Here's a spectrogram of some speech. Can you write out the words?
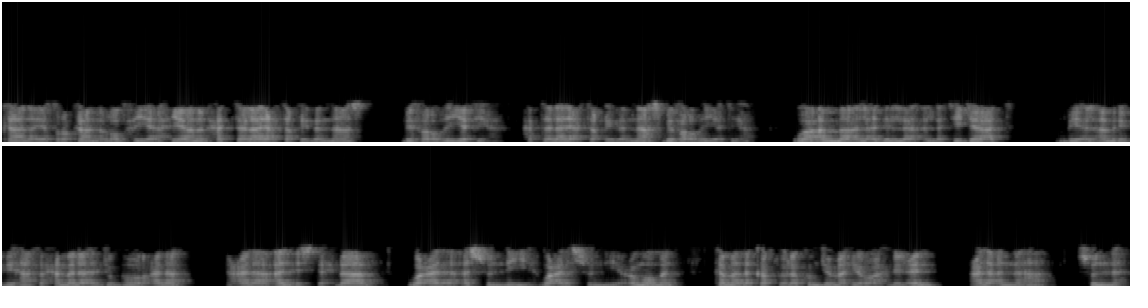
كان يتركان الأضحية أحيانا حتى لا يعتقد الناس بفرضيتها حتى لا يعتقد الناس بفرضيتها. وأما الأدلة التي جاءت بالأمر بها فحملها الجمهور على على الاستحباب وعلى السنية وعلى السنية. عموما كما ذكرت لكم جماهير أهل العلم على أنها سنة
